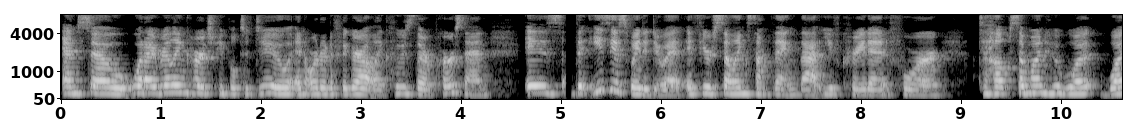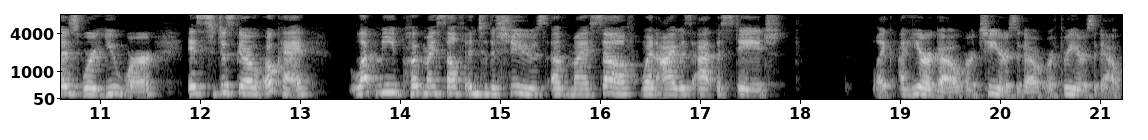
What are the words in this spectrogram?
and so what I really encourage people to do in order to figure out like who's their person is the easiest way to do it if you're selling something that you've created for to help someone who w- was where you were is to just go, okay, let me put myself into the shoes of myself when I was at the stage like a year ago or 2 years ago or 3 years ago.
